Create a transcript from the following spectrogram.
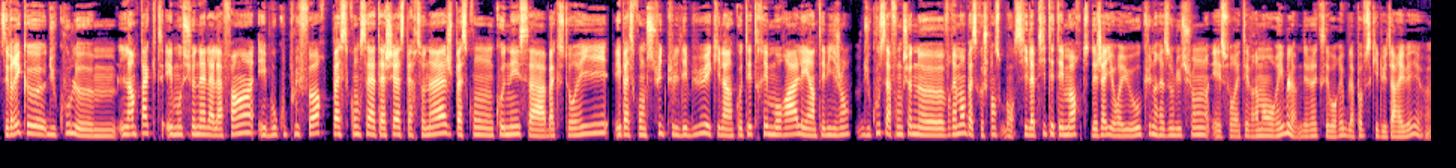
C'est vrai que du coup, le- l'impact émotionnel à la fin est beaucoup plus fort parce qu'on s'est attaché à ce personnage, parce qu'on connaît sa backstory et parce qu'on le suit depuis le début et qu'il a un côté très moral et intelligent. Du coup, ça fonctionne euh, vraiment parce que je pense, bon, si la petite était morte, déjà, il y aurait eu aucune résolution et ça aurait été vraiment horrible. Déjà que c'est horrible, la pauvre, ce qui lui est arrivé. Euh,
